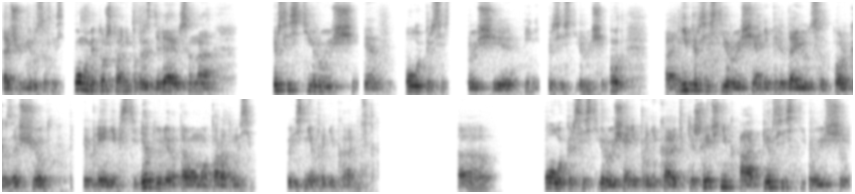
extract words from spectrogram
передачу вирусов насекомыми, то, что они подразделяются на персистирующие, полуперсистирующие и неперсистирующие. Ну вот а, неперсистирующие они передаются только за счет прикрепления к стилету или ротовому аппарату насекомых, то есть не проникают в ткань. А, полуперсистирующие они проникают в кишечник, а персистирующие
